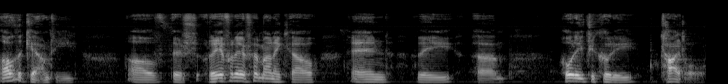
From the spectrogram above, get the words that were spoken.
of the county of this Rewharewha Manukau and the um, Hori Tikuri title,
